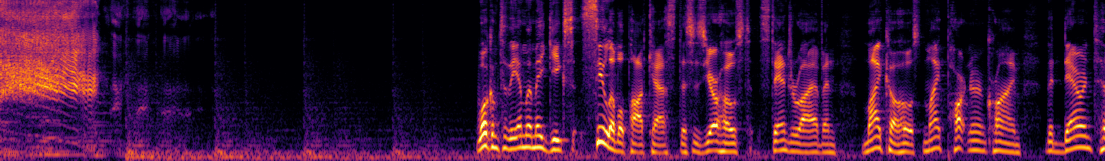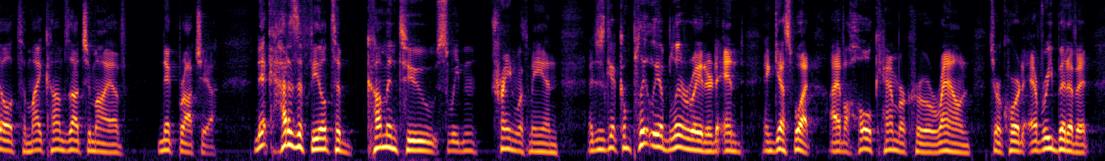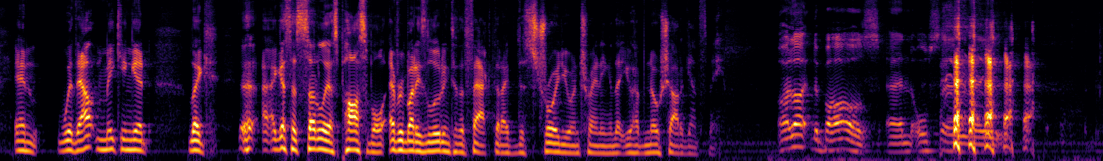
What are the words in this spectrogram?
Welcome to the MMA Geeks Sea Level Podcast. This is your host, Stan Jarayev, and my co host, my partner in crime, the Darren Till to Mike Khamzat Chimaev, Nick Braccia. Nick, how does it feel to come into Sweden, train with me, and, and just get completely obliterated? And, and guess what? I have a whole camera crew around to record every bit of it. And without making it like, uh, I guess as subtly as possible, everybody's alluding to the fact that I've destroyed you in training and that you have no shot against me. I like the balls, and also the,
